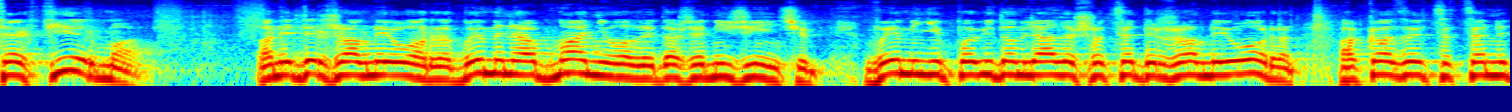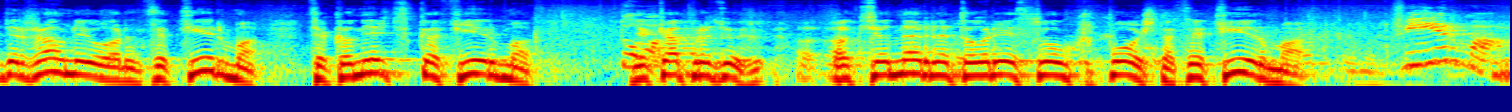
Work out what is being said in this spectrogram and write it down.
Це фірма, а не державний орган. Ви мене обманювали навіть між іншим. Ви мені повідомляли, що це державний орган. А Оказується, це не державний орган, це фірма, це комерційна фірма. Хто? Яка працює акціонерне товариство «Укрпошта», це фірма. Фірма.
